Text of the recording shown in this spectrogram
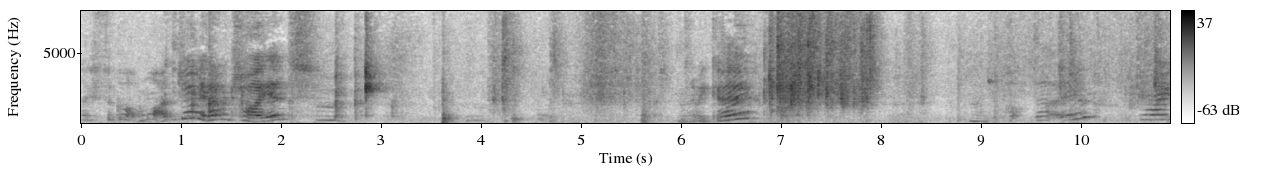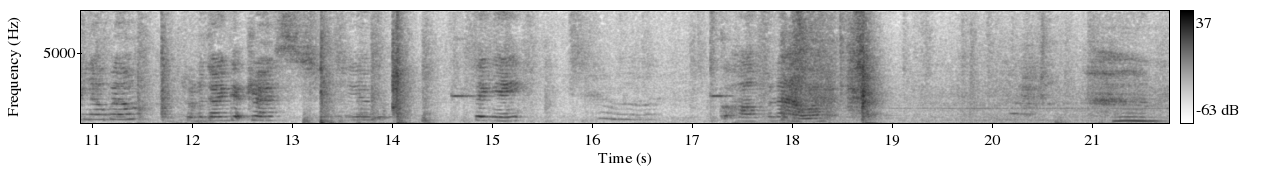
I've forgotten what I'm doing. I'm tired. There we go. Pop that in. Right, Lil Bill. Do you want to go and get dressed? To your thingy. Got half an hour. Um,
